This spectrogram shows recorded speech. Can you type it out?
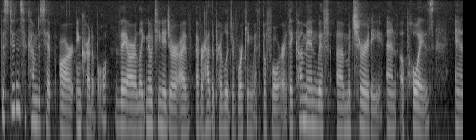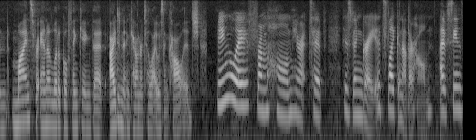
The students who come to TIP are incredible. They are like no teenager I've ever had the privilege of working with before. They come in with a maturity and a poise and minds for analytical thinking that I didn't encounter till I was in college. Being away from home here at TIP has been great. It's like another home. I've seen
